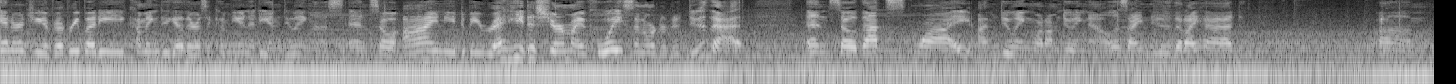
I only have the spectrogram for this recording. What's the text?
energy of everybody coming together as a community and doing this. And so I need to be ready to share my voice in order to do that. And so that's why I'm doing what I'm doing now. Is I knew that I had um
